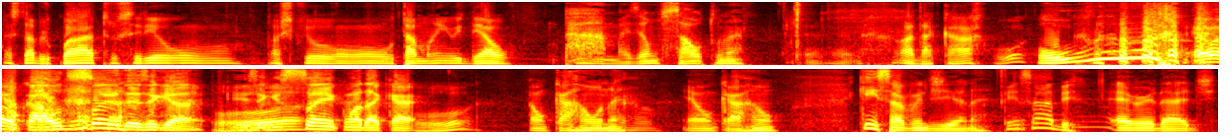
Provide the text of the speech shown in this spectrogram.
SW4 seria um, acho que o, o tamanho ideal. Ah, mas é um salto, né? A Dakar, oh, Ou é, o- é o carro do sonho desse aqui, ó. Pô. Esse aqui sonha com uma Dakar. oh, É um carrão, né? Carrão. É um carrão. Quem sabe um dia, né? quem sabe? É verdade.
